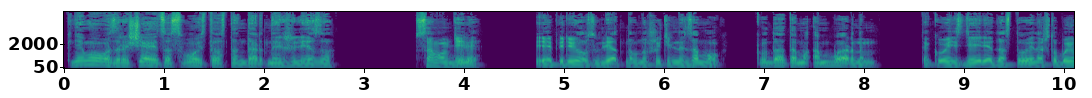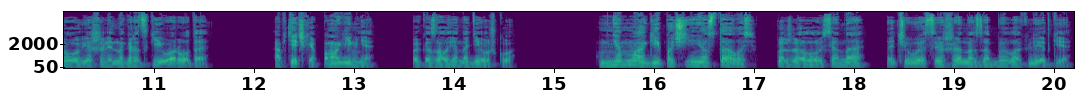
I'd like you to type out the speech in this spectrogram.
к нему возвращаются свойства стандартной железу. В самом деле? Я перевел взгляд на внушительный замок. Куда там амбарным? Такое изделие достойно, чтобы его вешали на городские ворота. «Аптечка, помоги мне!» — показал я на девушку. «У меня магии почти не осталось», — пожаловалась она, отчего я совершенно забыл о клетке.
